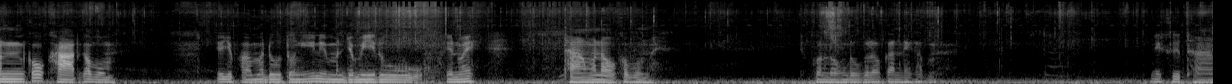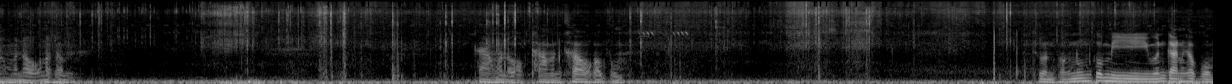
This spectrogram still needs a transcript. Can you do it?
มันก็ขาดครับผม เดี๋ยวจะพามาดูตรงนี้นี่มันจะมีรูเห็นไหมทางมันออกครับผมทุกคนลองดูก็แล้วกันนะครับ นี่คือทางมันออกนะครับ ทางมันออกทางมันเข้าครับผม ส่วนฝั่งนู้นก็มีเหมือนกันครับผม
